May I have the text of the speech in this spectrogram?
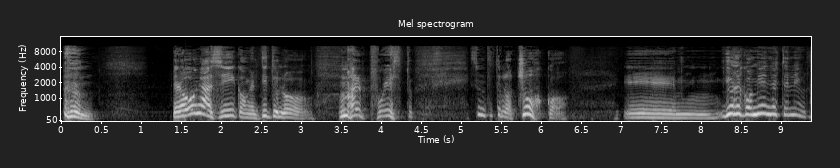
Pero aún así, con el título mal puesto, es un título chusco. Eh, yo recomiendo este libro,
